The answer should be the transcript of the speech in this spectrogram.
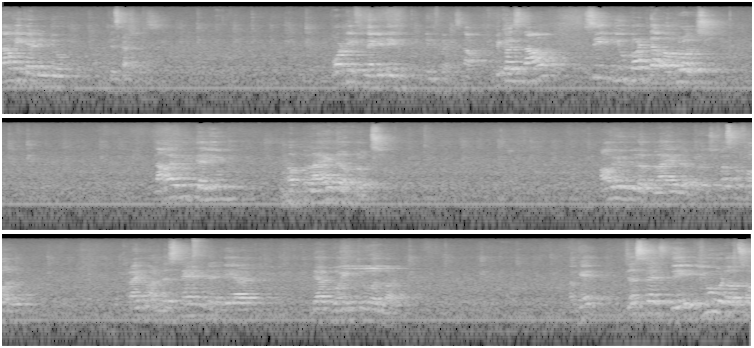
Now we get into discussions. What if negative influence? Now, because now, see, you got the approach. Now I will tell you, apply the approach. How you will apply the approach? First of all, try to understand that they are they are going through a lot. Okay? Just as they you would also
